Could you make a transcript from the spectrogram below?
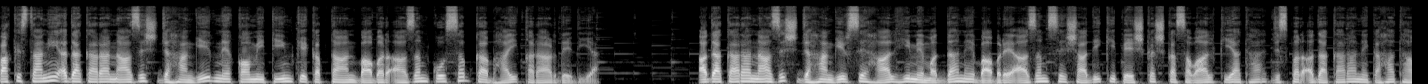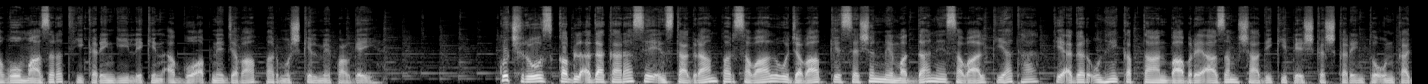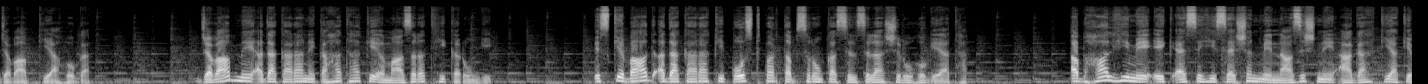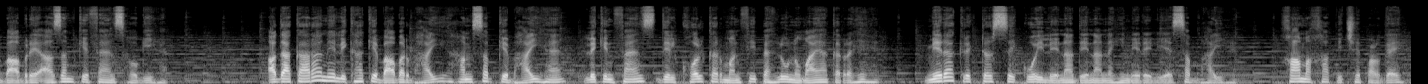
पाकिस्तानी अदाकारा नाजिश जहांगीर ने कौमी टीम के कप्तान बाबर आज़म को सबका भाई करार दे दिया। अदाकारा नाजिश जहांगीर से हाल ही में मद्दा ने बाबर आज़म से शादी की पेशकश का सवाल किया था, जिस पर अदाकारा ने कहा था, वो माजरत ही करेंगी, लेकिन अब वो अपने जवाब पर मुश्किल में पड़ गई है। कुछ रोज कबल अदाकारा से इंस्टाग्राम पर सवाल व जवाब के सेशन में मद्दा ने सवाल किया था कि अगर उन्हें कप्तान बाबर आज़म शादी की पेशकश करें तो उनका जवाब क्या होगा? जवाब में अदाकारा ने कहा था कि माजरत ही करूँगी। इसके बाद अदाकारा की पोस्ट पर तबसरों का सिलसिला शुरू हो गया था। अब हाल ही में एक ऐसे ही सेशन में नाजिश ने आगाह किया कि बाबर आज़म के फैंस होगी हैं। अदाकारा ने लिखा कि बाबर भाई, हम सब के भाई हैं, लेकिन फैंस दिल खोलकर मनफी पहलू नुमाया कर रहे हैं। मेरा क्रिकेटर्स से कोई लेना देना नहीं मेरे लिए, सब भाई हैं। खामखा पीछे पड़ गए।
